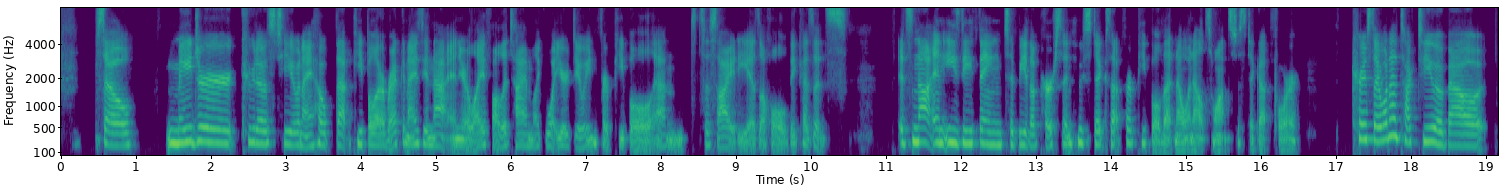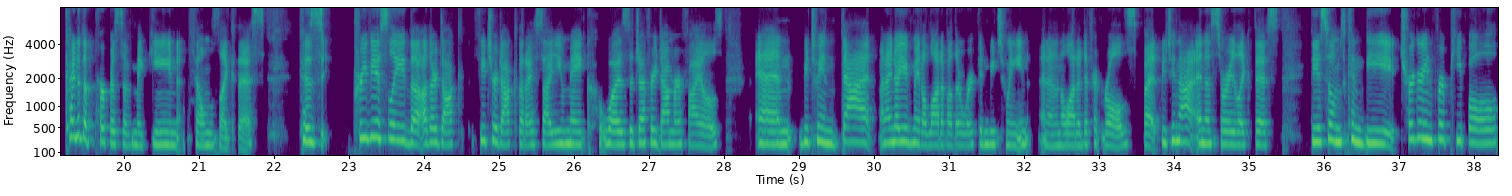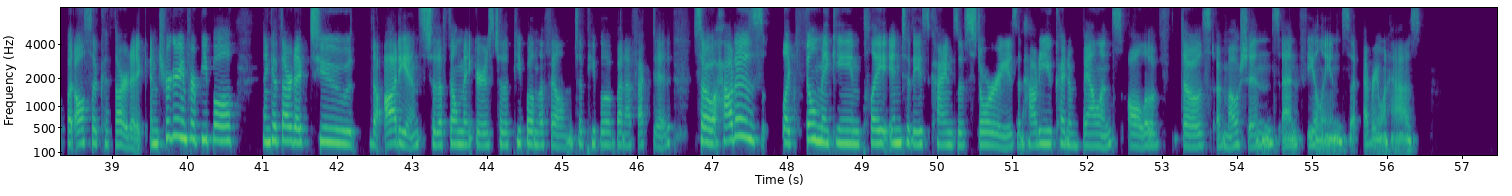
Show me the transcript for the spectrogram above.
so major kudos to you and i hope that people are recognizing that in your life all the time like what you're doing for people and society as a whole because it's it's not an easy thing to be the person who sticks up for people that no one else wants to stick up for Chris, I want to talk to you about kind of the purpose of making films like this. Because previously, the other doc feature doc that I saw you make was the Jeffrey Dahmer files. And between that, and I know you've made a lot of other work in between and in a lot of different roles, but between that and a story like this, these films can be triggering for people, but also cathartic. And triggering for people and cathartic to the audience, to the filmmakers, to the people in the film, to people who have been affected. So, how does like filmmaking play into these kinds of stories, and how do you kind of balance all of those emotions and feelings that everyone has?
